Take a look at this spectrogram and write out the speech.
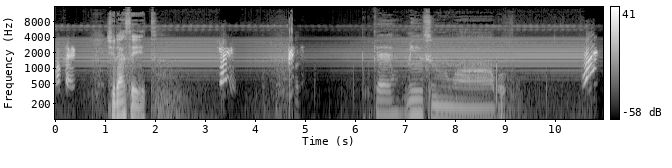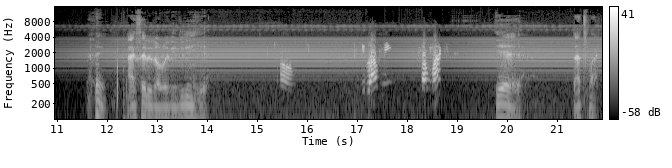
Okay. Should I say it? It. Ke means more. What? Hey, I said it already, you didn't hear. Oh. You love me so much? Yeah, that's much.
